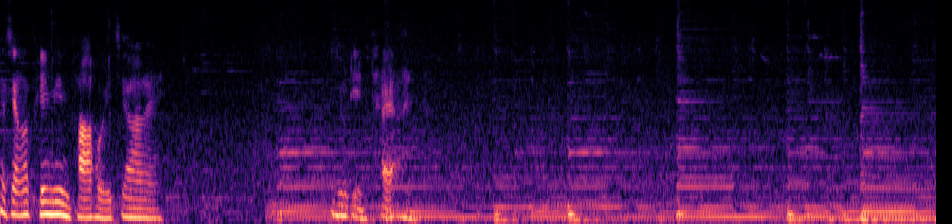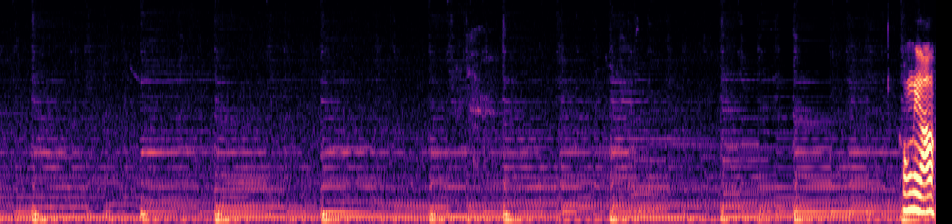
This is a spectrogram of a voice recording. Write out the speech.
他想要拼命爬回家嘞，有点太暗了。公鸟。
